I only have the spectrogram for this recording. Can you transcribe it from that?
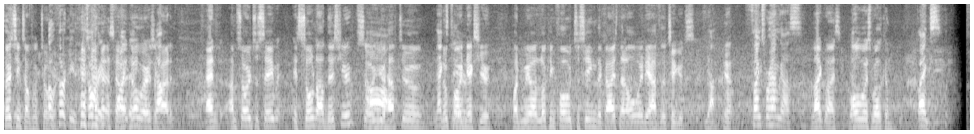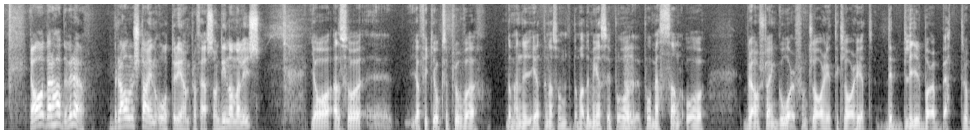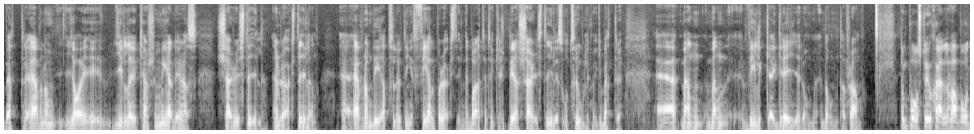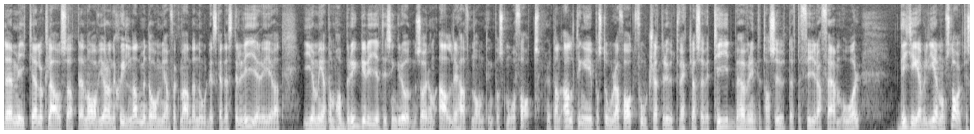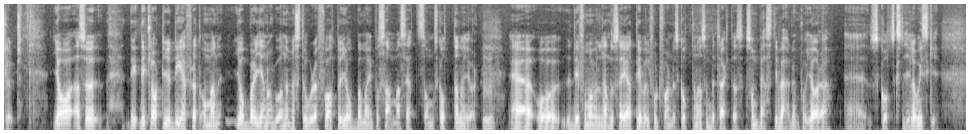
13th of October. Oh, 13th. Sorry, so Friday. no worries Yeah. about it. And I'm sorry to say it's sold out this year, so Ah, you have to next look for it next year. But we are looking forward to seeing the guys that already have the tickets. Yeah. Yeah. Thanks for having us. Likewise, always welcome. Thanks. Ja, där hade vi det. Braunstein återigen, professorn. Din analys? Ja, alltså eh, jag fick ju också prova de här nyheterna som de hade med sig på, på mässan och Braunstein går från klarhet till klarhet. Det blir bara bättre och bättre. Även om jag är- gillar ju kanske mer deras sherry-stil än rökstilen. Eh, Även om det är absolut inget fel på rökstilen. Det är bara att jag tycker deras sherrystil är så otroligt mycket bättre. Eh, Men, men vilka grejer de, de tar fram. De påstår ju själva, både Mikael och Klaus, att en avgörande skillnad med dem jämfört med andra nordiska destillerier är ju att i och med att de har bryggeriet i sin grund så har de aldrig haft någonting på små fat. Utan allting är ju på stora fat, fortsätter utvecklas över tid, behöver inte tas ut efter 4-5 år. Det ger väl genomslag till slut? Ja, alltså det, det är klart det gör det. För att om man jobbar genomgående med stora fat, då jobbar man ju på samma sätt som skottarna gör. Eh, och det får man väl ändå säga att det är väl fortfarande skottarna som betraktas som bäst i världen på att göra eh, skotsk stil av whisky.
